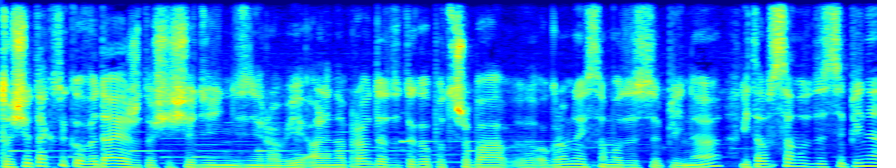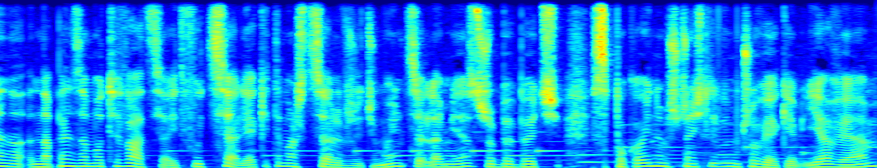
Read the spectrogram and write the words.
to się tak tylko wydaje, że to się siedzi i nic nie robi, ale naprawdę do tego potrzeba y, ogromnej samodyscypliny i tą samodyscyplinę napędza motywacja i twój cel. Jaki ty masz cel w życiu? Moim celem jest, żeby być spokojnym, szczęśliwym człowiekiem. I ja wiem,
